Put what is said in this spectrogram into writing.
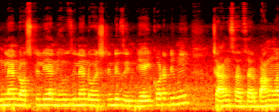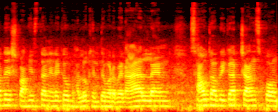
England Australia New Zealand West Indies India এই কটা টিমই চান্স আছে। আর বাংলাদেশ পাকিস্তান এরা কেউ ভালো খেলতে পারবেন আয়ারল্যান্ড সাউথ আফ্রিকার চান্স কম।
